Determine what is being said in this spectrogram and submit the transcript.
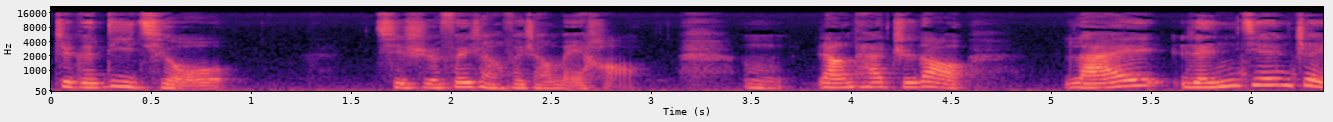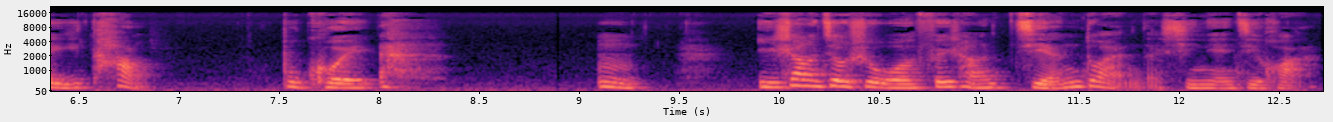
这个地球，其实非常非常美好，嗯，让他知道来人间这一趟。不亏，嗯，以上就是我非常简短的新年计划。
